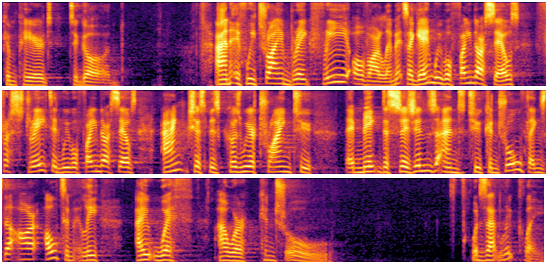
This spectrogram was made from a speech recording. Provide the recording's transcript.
compared to God. And if we try and break free of our limits, again, we will find ourselves frustrated. We will find ourselves anxious because we are trying to uh, make decisions and to control things that are ultimately out with our control. What does that look like?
